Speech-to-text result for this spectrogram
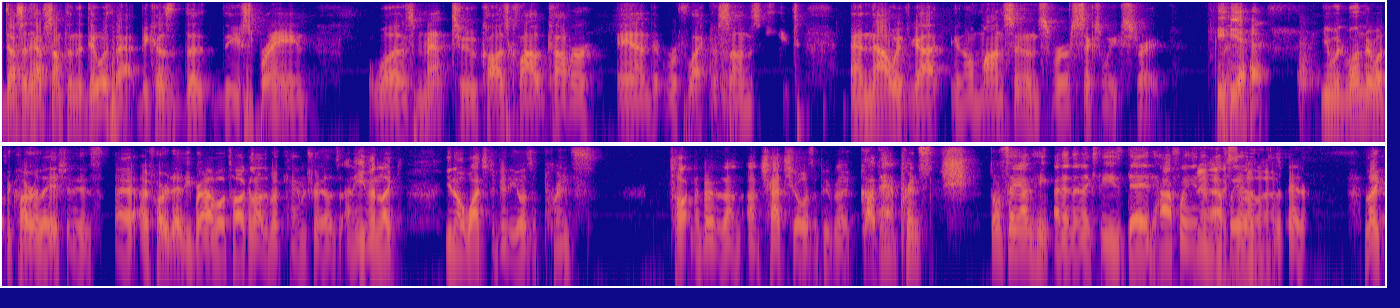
Does it have something to do with that? Because the the spraying was meant to cause cloud cover and reflect the sun's heat, and now we've got you know monsoons for six weeks straight. yeah, you would wonder what the correlation is. Uh, I've heard Eddie Bravo talk a lot about chemtrails, and even like, you know, watch the videos of Prince talking about it on, on chat shows, and people are like, "God damn, Prince, shh, don't say anything." And then the next thing, he's dead halfway in and Yeah, I halfway out of the elevator. Like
